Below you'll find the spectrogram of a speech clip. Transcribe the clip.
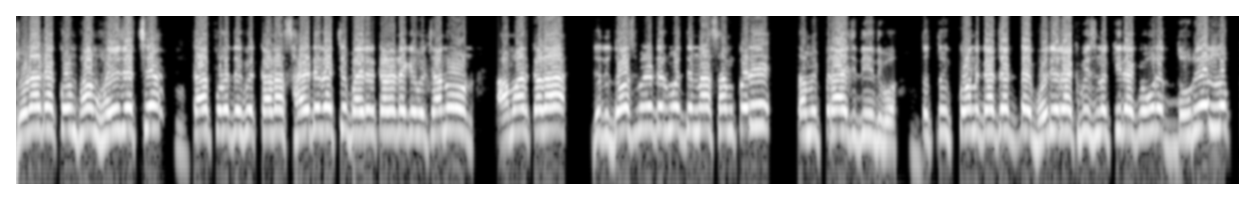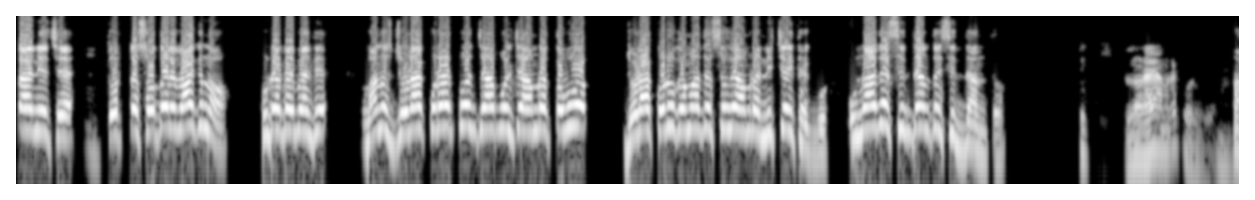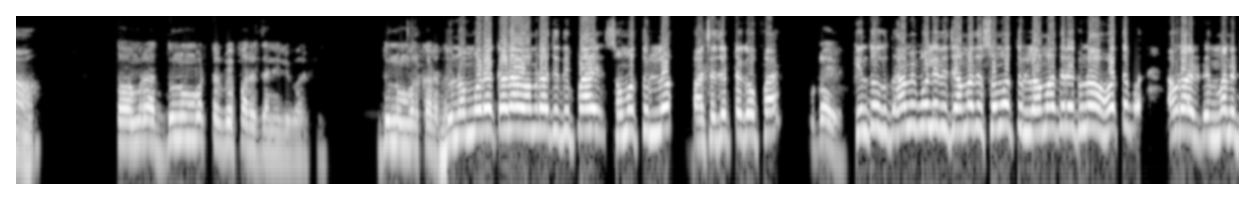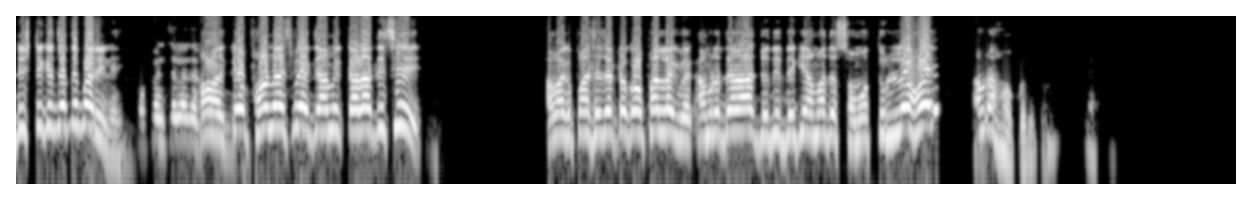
জোড়াটা কনফার্ম হয়ে যাচ্ছে তারপরে দেখবে কাড়া সাইডে রাখছে বাইরের কাড়াটাকে বলছে আনুন আমার কাড়া যদি দশ মিনিটের মধ্যে না সাম করি তো আমি প্রাইজ দিয়ে দিব। তো তুই কোন গাজারটাই ভরে রাখবিস না কি রাখবি? ওরে দূরের লোকটা আনিয়েছে। তোরটা সদরে রাখ না। খুঁটাটাই বাঁধে মানুষ জোড়া করার পর যা বলছে আমরা তবু জোড়া করুক আমাদের সঙ্গে আমরা নিচেই থাকব। উনাদের সিদ্ধান্তই সিদ্ধান্ত। লড়াই আমরা করব। হ্যাঁ। তো আমরা দু নম্বরটার ব্যাপারে জানি লিব আর কি। দু নম্বর কার্ড দু নম্বরে কাড়াও আমরা যদি পাই সমতুল্য পাঁচ হাজার টাকা অফার। ওটাই। কিন্তু আমি বলে দিচ্ছি আমাদের সমতুল্য আমাদের এখনও হতে আমরা মানে ডিস্ট্রিক্টে যেতে পারি নাই হ্যাঁ কেউ ফোন আসবে যে আমি কাড়া দিছি। আমাকে পাঁচ হাজার টাকা অফার লাগবে। আমরা দেওয়া যদি দেখি আমাদের সমতুল্য হয় আমরা হ করি দেব।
